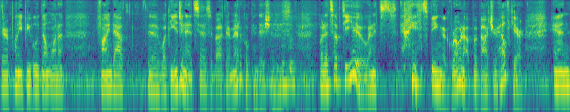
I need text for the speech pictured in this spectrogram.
there are plenty of people who don't want to find out the, what the internet says about their medical conditions. But it's up to you, and it's it's being a grown up about your health care. And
